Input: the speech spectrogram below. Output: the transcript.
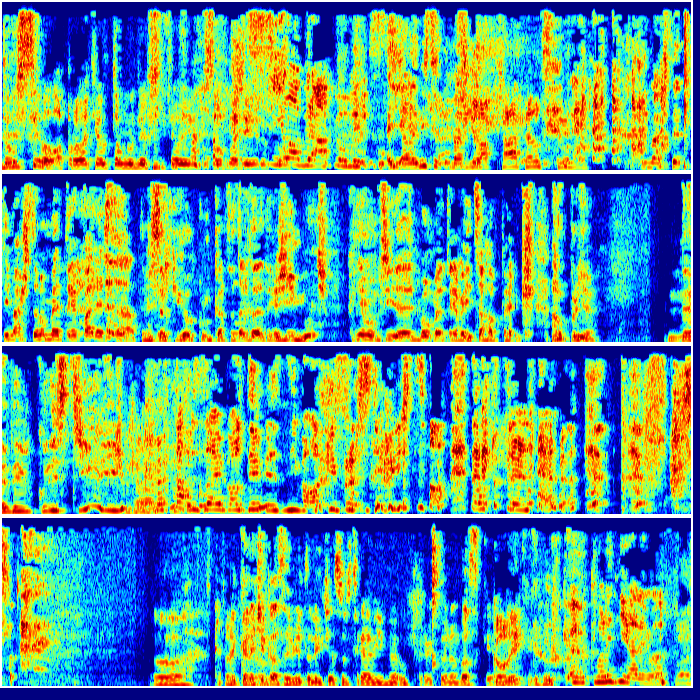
tou silou a proletěl tomu nepříteli soupeři rukou. Síla bráchovi. Ej, ale víš co, ty máš, Síla přátelství. ty máš, ten, ty máš toho metr 50 vysokýho kluka, co takhle drží míč. K němu přijde dvoumetrový cápek a úplně, nevím, kudy střílíš, brácho. Tam zajebal ty hvězdní války prostě, víš co? Tady trenér. Uh, Jako nečekal jsem, že tolik času strávíme u na basket. Kolik? K- Kvalitní anime. To je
